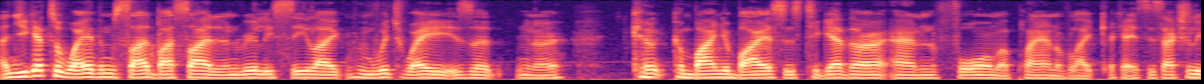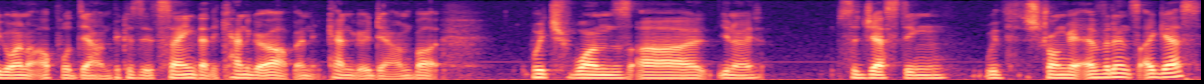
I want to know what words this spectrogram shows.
and you get to weigh them side by side and really see like which way is it you know co combine your biases together and form a plan of like okay is this actually going up or down? Because it's saying that it can go up and it can go down but which ones are you know suggesting with stronger evidence i guess?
